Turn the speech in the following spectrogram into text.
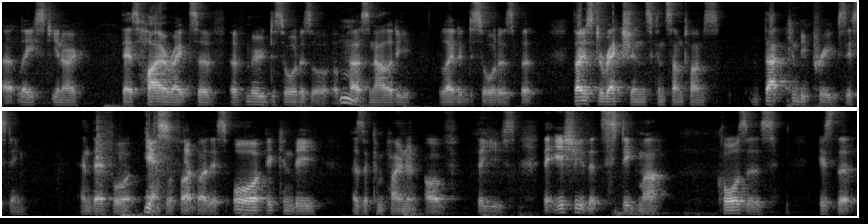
at least you know there's higher rates of, of mood disorders or, or personality related disorders, but those directions can sometimes that can be pre-existing and therefore Yes. amplified by this, or it can be as a component of the use. The issue that stigma causes is that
